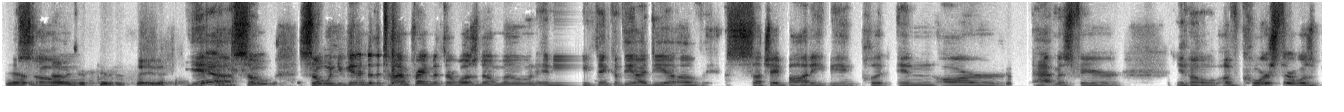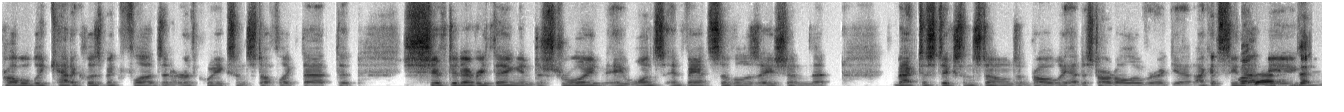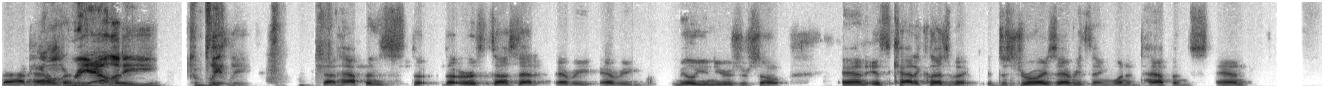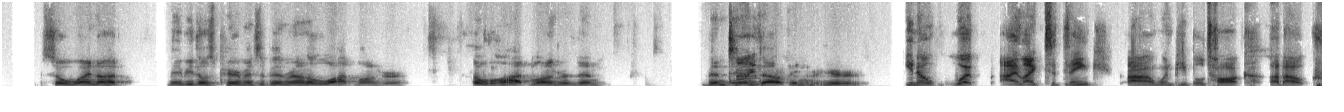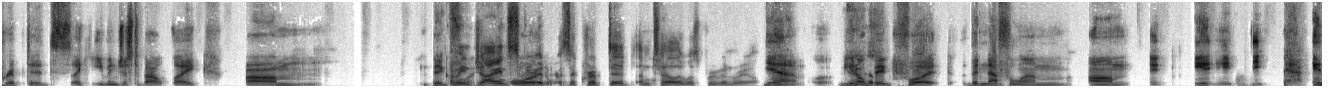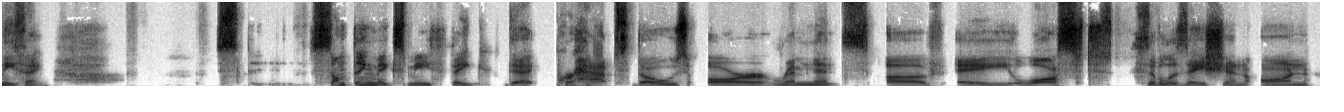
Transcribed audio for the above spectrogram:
yeah. so- I was just going to say that. yeah so so when you get into the time frame that there was no moon and you think of the idea of such a body being put in our atmosphere you know of course there was probably cataclysmic floods and earthquakes and stuff like that that shifted everything and destroyed a once advanced civilization that back to sticks and stones and probably had to start all over again i could see Well, that, that- being that- That The only reality completely That happens. The the Earth does that every every million years or so, and it's cataclysmic. It destroys everything when it happens. And so why not? Maybe those pyramids have been around a lot longer, a lot longer than than Well, ten thousand years. you know what I like to think uh, when people talk about cryptids, like even just about like um Bigfoot. I mean, giant Or- squid was a cryptid until it was proven real. yeah, uh, you know, Bigfoot, the Nephilim, um, it, it, it, it- anything. Something makes me think that perhaps those are remnants of a lost civilization on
